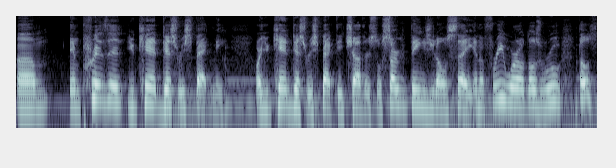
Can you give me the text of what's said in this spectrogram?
um, in prison, you can't disrespect me or you can't disrespect each other. So certain things you don't say. In a free world, those rule those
